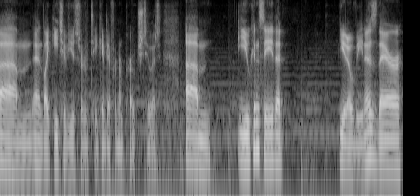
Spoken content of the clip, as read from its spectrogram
um, and like each of you sort of take a different approach to it, um, you can see that, you know, Vina's there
